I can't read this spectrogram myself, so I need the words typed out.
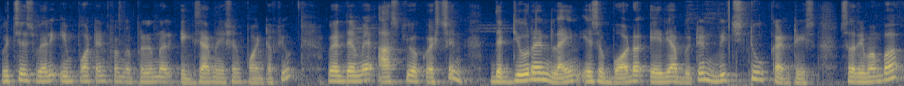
which is very important from a preliminary examination point of view, where they may ask you a question. The Durand line is a border area between which two countries? So remember,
